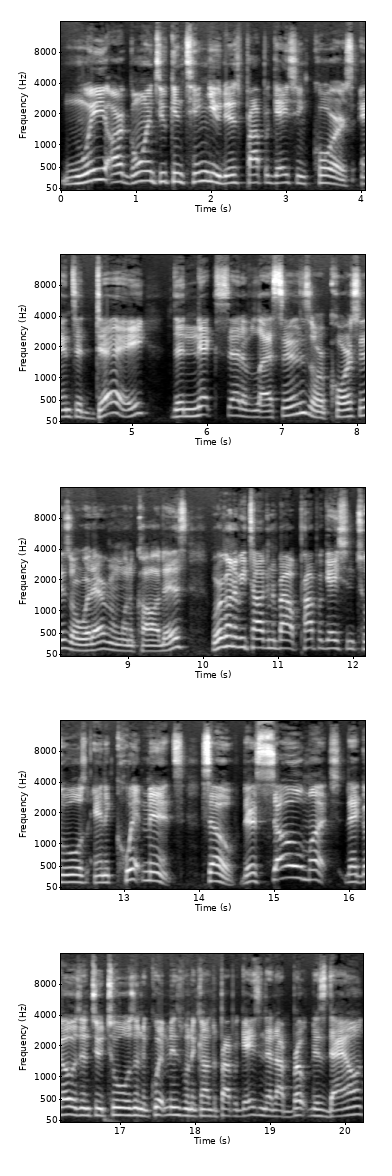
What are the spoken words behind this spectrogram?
We are going to continue this propagation course, and today, the next set of lessons or courses or whatever I want to call this, we're going to be talking about propagation tools and equipments. So, there's so much that goes into tools and equipments when it comes to propagation that I broke this down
